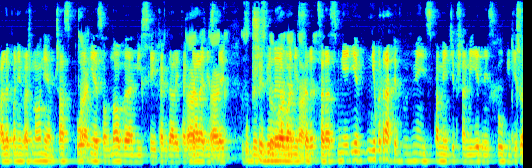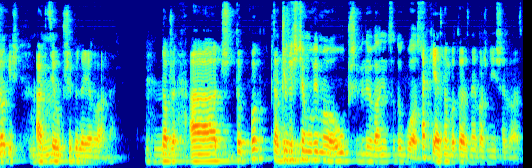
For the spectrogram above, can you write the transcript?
ale ponieważ no nie wiem, czas płynie, Tak. są nowe emisje i tak dalej, i tak, Tak, dalej, więc tak, jest tak. coraz- mniej. Nie, nie potrafię wymienić z pamięci przynajmniej jednej spółki, gdzie są Znaczy, jakieś mhm. akcje uprzywilejowane. Mhm. Dobrze, a czy to... Po, tak, Oczywiście mówimy o uprzywilejowaniu co do głosu. tak jest, no bo to jest najważniejsze dla nas.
